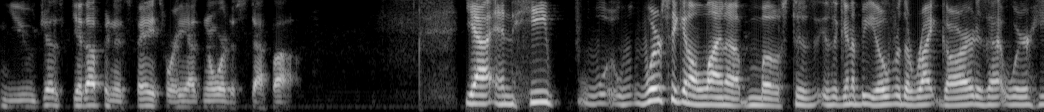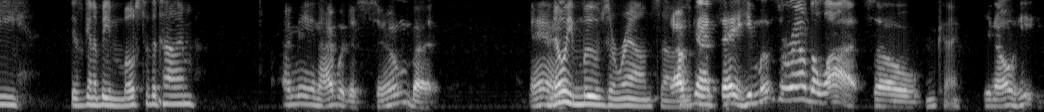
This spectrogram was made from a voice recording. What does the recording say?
you just get up in his face where he has nowhere to step up. Yeah, and he, where's he going to line up most? Is is it going to be over the right guard? Is that where he is going to be most of the time? I mean, I would assume, but I man, know he moves around So I was gonna say he moves around a lot. So okay. you know, he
